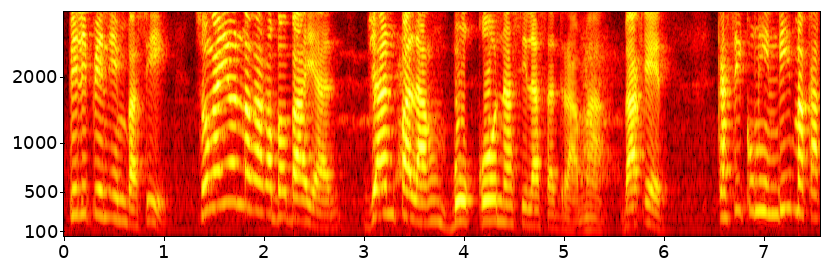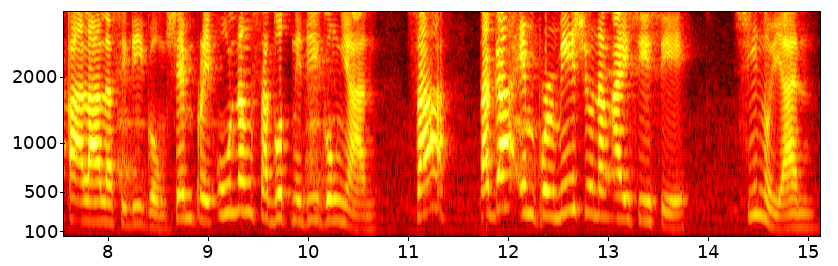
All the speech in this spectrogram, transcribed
Philippine Embassy. So ngayon mga kababayan, diyan pa lang buko na sila sa drama. Bakit? Kasi kung hindi makakaalala si Digong, syempre unang sagot ni Digong yan sa taga-information ng ICC, sino yan?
